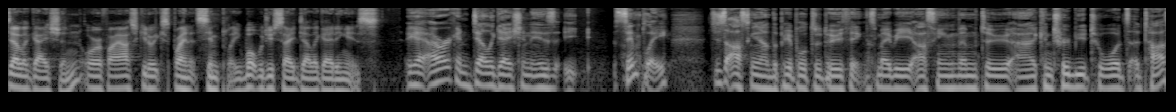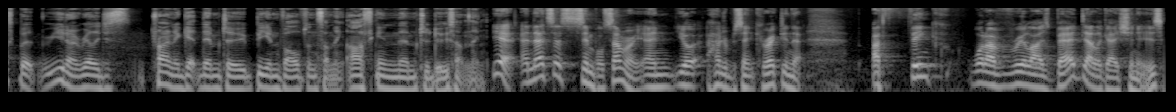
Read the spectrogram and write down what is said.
delegation, or if I ask you to explain it simply, what would you say delegating is? Okay, I reckon delegation is simply just asking other people to do things. Maybe asking them to uh, contribute towards a task, but you know, really just trying to get them to be involved in something, asking them to do something. Yeah, and that's a simple summary, and you're 100% correct in that. I think what I've realized bad delegation is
